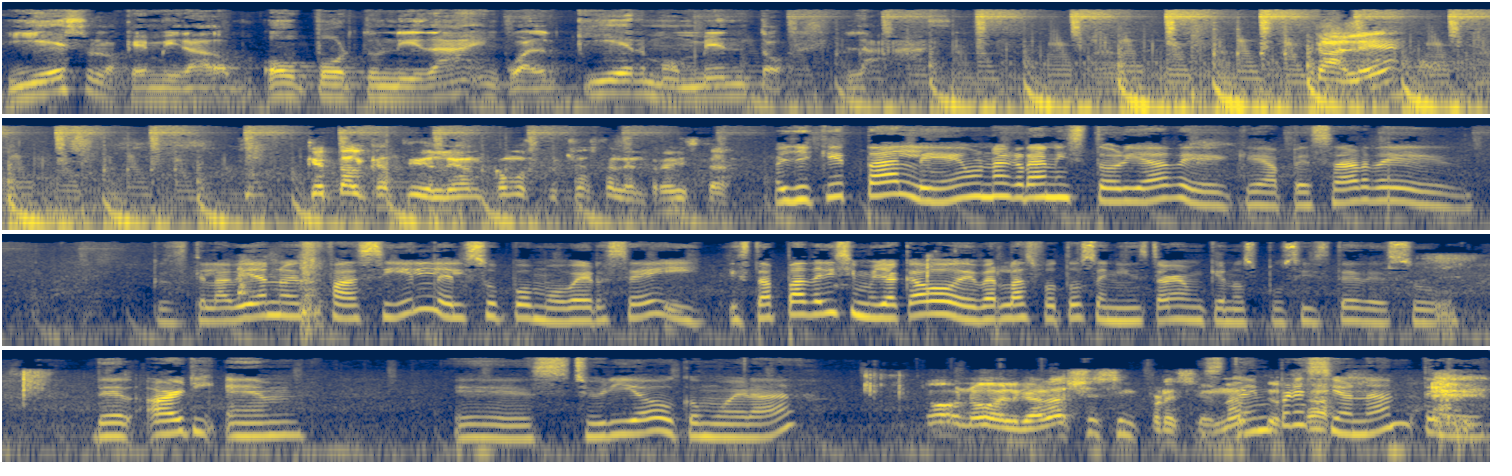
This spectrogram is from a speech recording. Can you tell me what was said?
y eso es lo que he mirado. Oportunidad en cualquier momento la hace. Dale. ¿Qué tal, Katy de León? ¿Cómo escuchaste la entrevista? Oye, ¿qué tal, eh? Una gran historia de que a pesar de pues, que la vida no es fácil, él supo moverse y está padrísimo. Yo acabo de ver las fotos en Instagram que nos pusiste de su del RDM eh, Studio, ¿o cómo era? No, no, el garage es impresionante. Está impresionante.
